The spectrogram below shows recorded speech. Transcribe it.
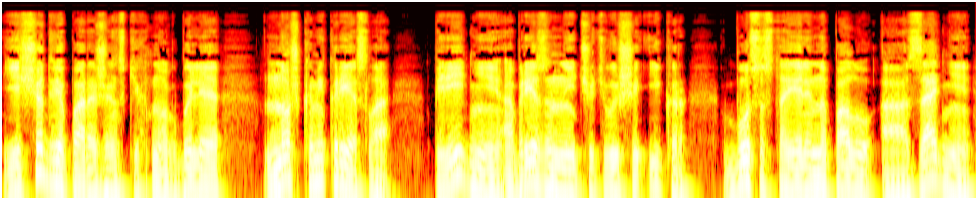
Еще две пары женских ног были ножками кресла. Передние, обрезанные чуть выше икр, босса стояли на полу, а задние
